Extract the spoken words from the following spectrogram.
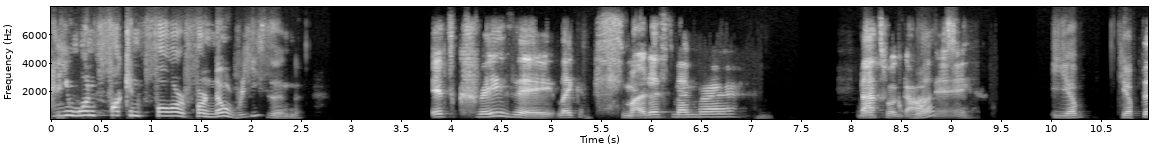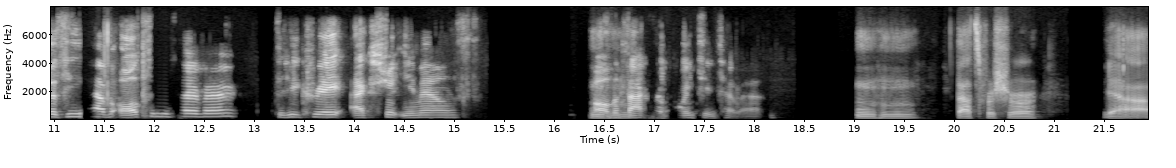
And he won fucking four for no reason. It's crazy. Like smartest member. That's Like, what got what? me. Yep. Yep. Does he have alt in the server? Did he create extra emails? All the Mhm. facts are pointing to it. Mm-hmm. That's for sure. Yeah.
